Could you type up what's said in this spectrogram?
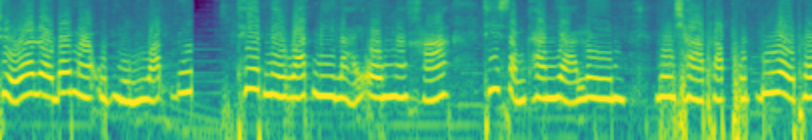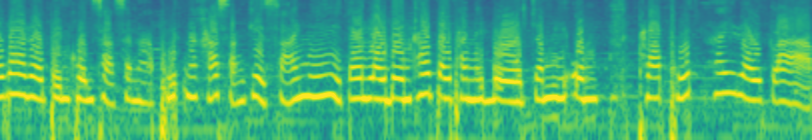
ถือว่าเราได้มาอุดหนุนวัดด้วย เทพในวัดมีหลายองค์นะคะ ที่สำคัญอย่าลืมบูชาพระพุทธด้วย เพราะว่าเราเป็นคนศาสนาพุทธนะคะ สังเกตซ้ายมือ ตอนเราเดินเข้าไปภายในโบสถ์จะมีองค์พระพุทธให้เรากราบ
